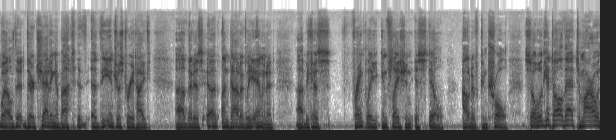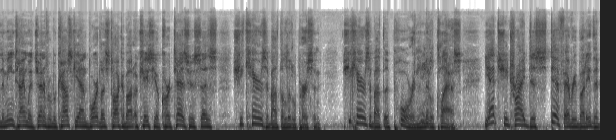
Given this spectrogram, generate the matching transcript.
well, they're chatting about the interest rate hike uh, that is uh, undoubtedly imminent uh, because, frankly, inflation is still out of control. So we'll get to all that tomorrow. In the meantime, with Jennifer Bukowsky on board, let's talk about Ocasio Cortez, who says she cares about the little person. She cares about the poor and the middle class. Yet she tried to stiff everybody that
